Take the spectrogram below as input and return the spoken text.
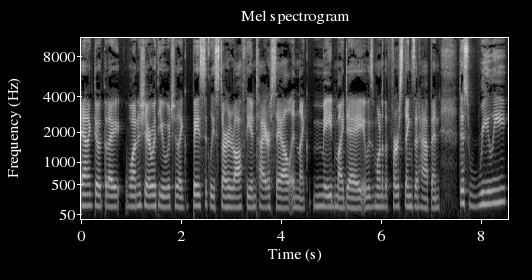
anecdote that I want to share with you, which like basically started off the entire sale and like made my day. It was one of the first things that happened. This really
